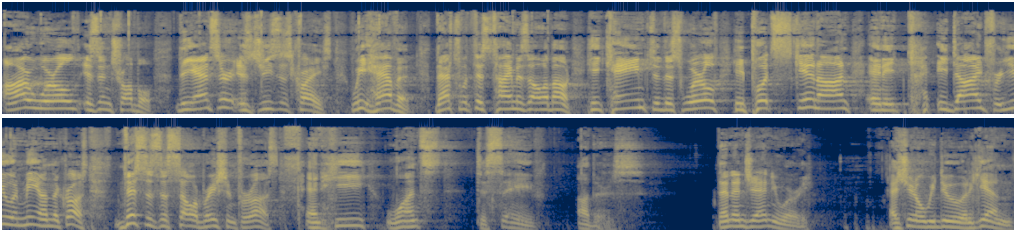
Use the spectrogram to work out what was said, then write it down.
Our world is in trouble. The answer is Jesus Christ. We have it. That's what this time is all about. He came to this world, He put skin on, and He, he died for you and me on the cross. This is a celebration for us. And He wants to save others. Then in January, as you know, we do it again,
